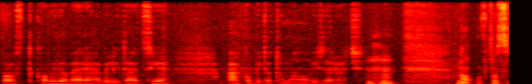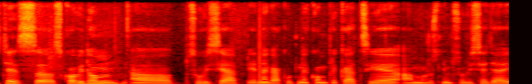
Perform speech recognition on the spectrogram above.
post-covidové rehabilitácie. Ako by toto malo vyzerať? Uh-huh. No, v podstate s, s covidom uh, súvisia jednak akutné komplikácie a môžu s ním súvisieť aj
